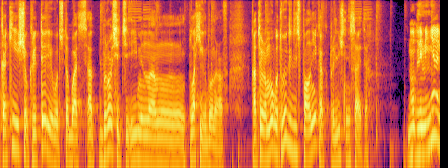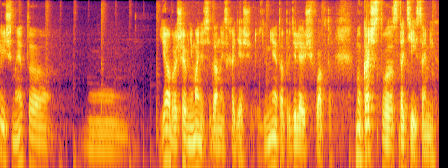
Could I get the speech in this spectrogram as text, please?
Какие еще критерии, вот, чтобы от, отбросить именно плохих доноров, которые могут выглядеть вполне как приличные сайты? Ну, для меня лично это... Я обращаю внимание всегда на исходящие. То есть для меня это определяющий фактор. Ну, качество статей самих.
